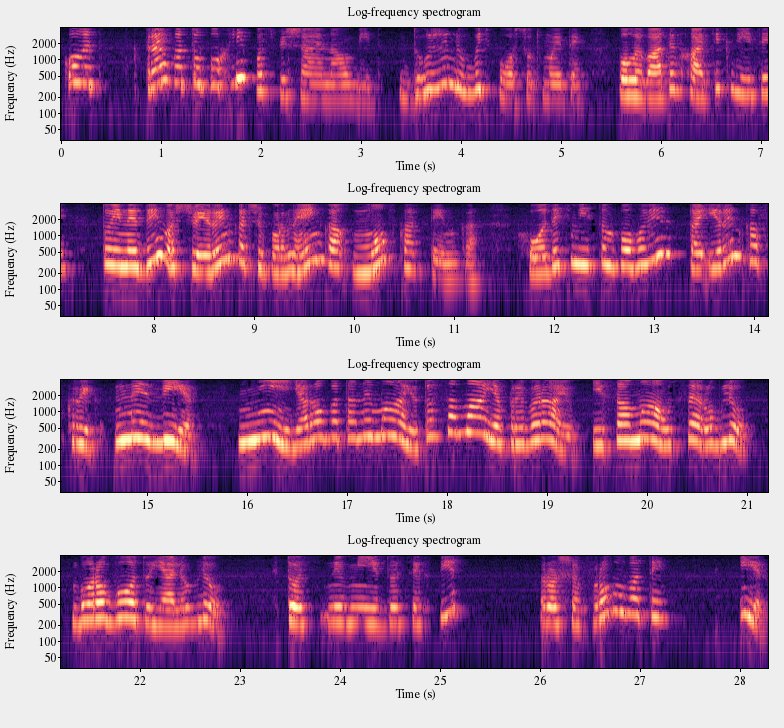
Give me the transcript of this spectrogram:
Коли треба, то по хліб поспішає на обід. Дуже любить посуд мити, поливати в хаті квіти. То й не диво, що Іринка чепурненька, мов картинка. Ходить містом поговір, та Іринка вкрик Не вір! Ні, я робота не маю, то сама я прибираю і сама усе роблю, бо роботу я люблю. Хтось не вміє до сих пір розшифровувати ір.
